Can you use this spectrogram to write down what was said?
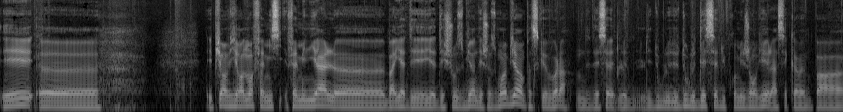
Et, euh, puis environnement familial, euh, bah, il y, a des choses bien, des choses moins bien, parce que voilà, les doubles, double décès du 1er janvier, là, c'est quand même pas.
